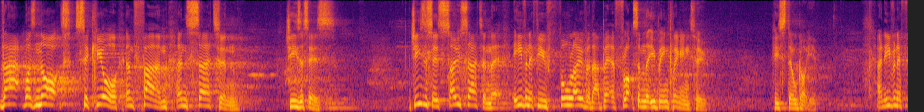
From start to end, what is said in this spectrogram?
that was not secure and firm and certain. Jesus is. Jesus is so certain that even if you fall over that bit of flotsam that you've been clinging to, He's still got you. And even if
